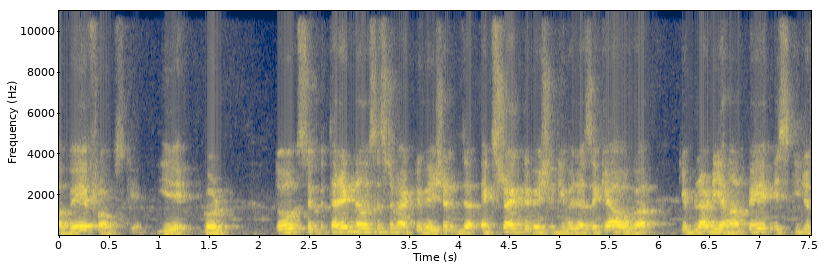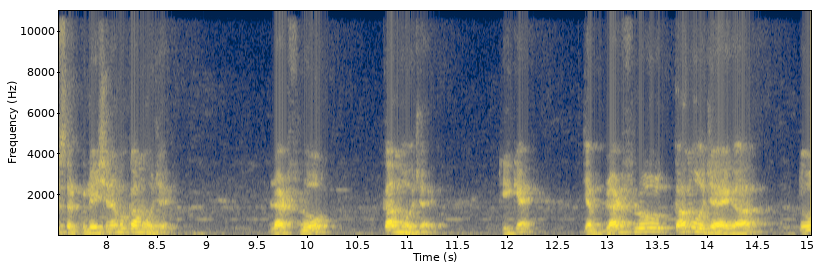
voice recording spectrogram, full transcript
away from skin ये गुड तो sympathetic nervous system activation extra activation की वजह से क्या होगा कि ब्लड यहाँ पे इसकी जो सर्कुलेशन है वो कम हो जाएगी। ब्लड फ्लो कम हो जाएगा, ठीक है? जब ब्लड फ्लो कम हो जाएगा तो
